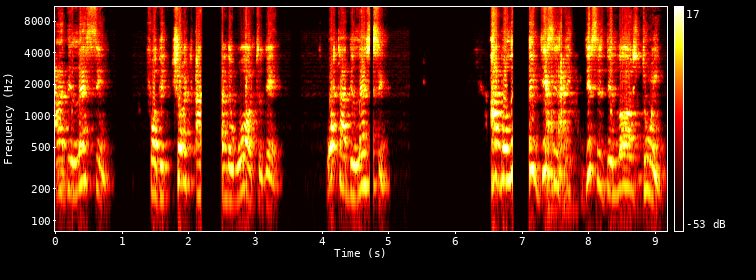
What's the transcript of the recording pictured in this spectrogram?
are the lessons for the church and the world today? What are the lessons? I believe this is the, this is the Lord's doing.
